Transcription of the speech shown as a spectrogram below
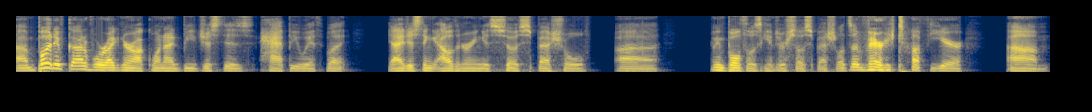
Uh, but if God of War Ragnarok won, I'd be just as happy with. But yeah, I just think Elden Ring is so special. Uh, I mean, both those games are so special. It's a very tough year. Um,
